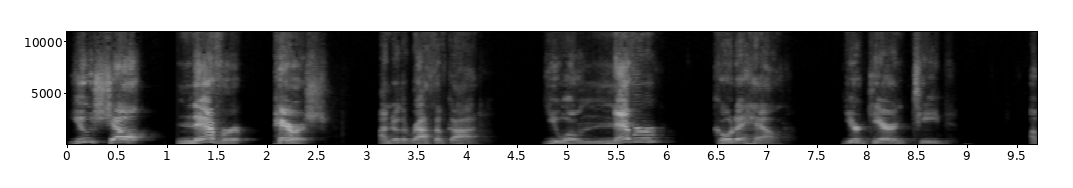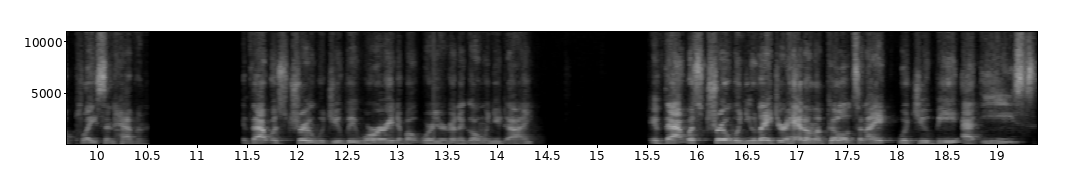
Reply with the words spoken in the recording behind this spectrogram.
You shall never perish under the wrath of God. You will never go to hell. You're guaranteed a place in heaven. If that was true, would you be worried about where you're going to go when you die? If that was true when you laid your head on the pillow tonight, would you be at ease?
